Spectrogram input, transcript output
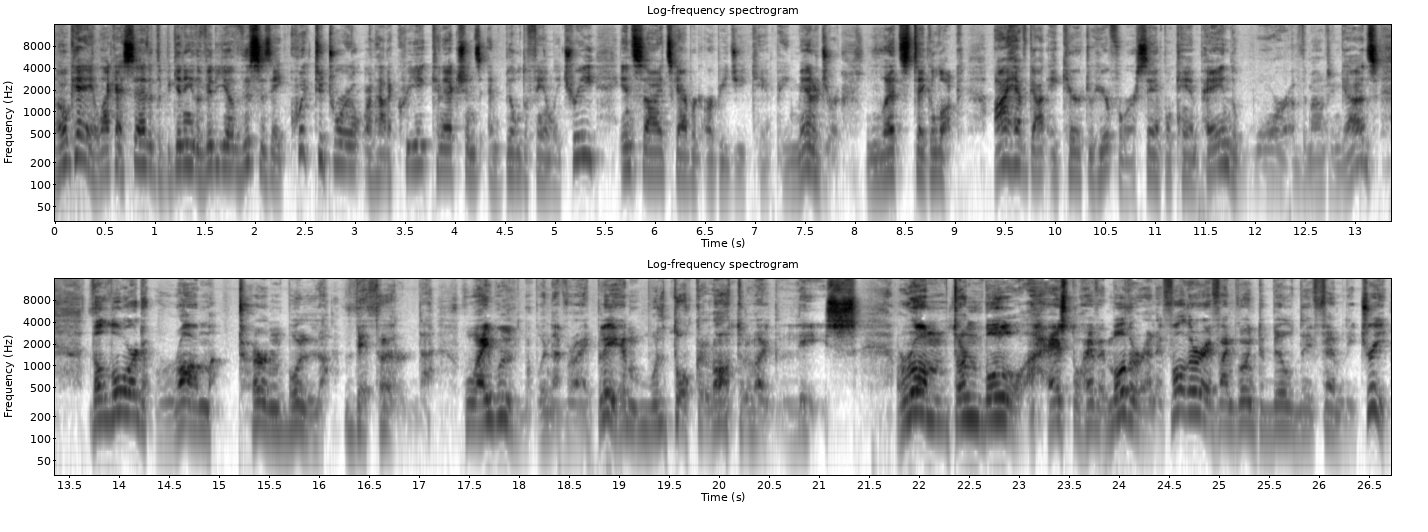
Okay, like I said at the beginning of the video, this is a quick tutorial on how to create connections and build a family tree inside Scabard RPG Campaign Manager. Let's take a look. I have got a character here for our sample campaign, The War of the Mountain Gods, the Lord Rom Turnbull III, who I will, whenever I play him, will talk a lot like this. Rom Turnbull has to have a mother and a father if I'm going to build a family tree.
